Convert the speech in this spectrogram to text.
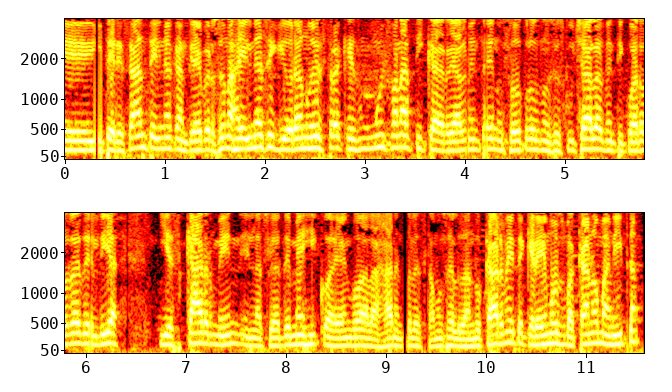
Eh, interesante, hay una cantidad de personas, hay una seguidora nuestra que es muy fanática realmente de nosotros, nos escucha a las 24 horas del día y es Carmen en la Ciudad de México, allá en Guadalajara, entonces le estamos saludando. Carmen, te queremos, bacano, manita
